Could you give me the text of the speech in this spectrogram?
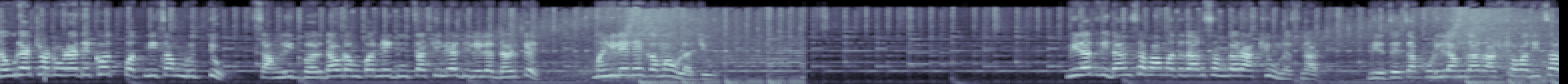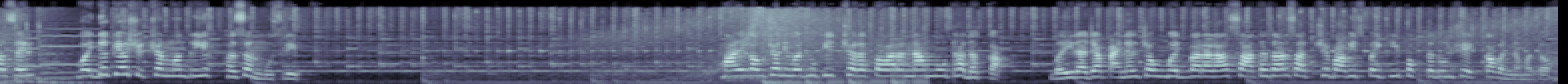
नवऱ्याच्या डोळ्या देखत पत्नीचा मृत्यू. सांगलीत भरधाव डंपरने दुचाकीला दिलेल्या धडकेत महिलेने गमावला जीव. मिरज विधानसभा मतदारसंघ राखीव नसणार मिरजेचा पुढील आमदार राष्ट्रवादीचा असेल वैद्यकीय शिक्षण मंत्री हसन मुश्रीफ. माळेगावच्या निवडणुकीत शरद पवारांना मोठा धक्का बळीराजा पॅनलच्या उमेदवाराला सात हजार सातशे बावीस पैकी फक्त दोनशे एक्कावन्न मतं.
